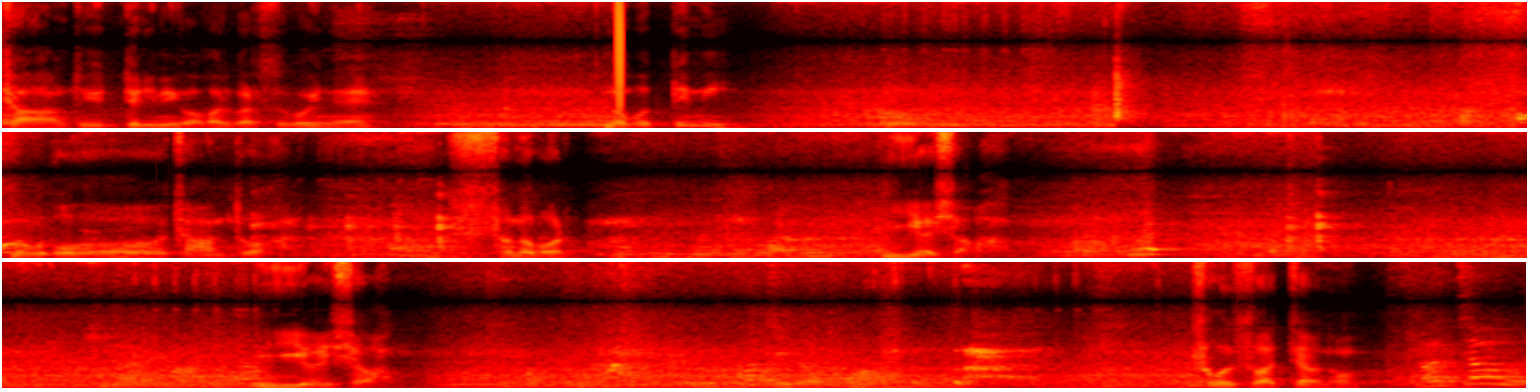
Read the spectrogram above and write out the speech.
ちゃんと言ってる意味がわかるからすごいね。登ってみ。登おおちゃんとわかる。さあ登る。よいしょ。よいしょ。そこで座っちゃうの？やっちゃうの？っ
